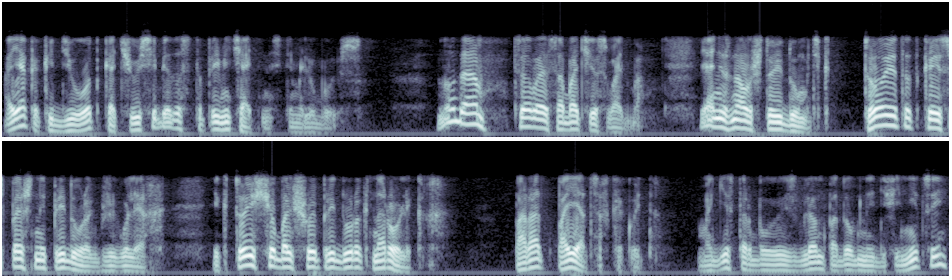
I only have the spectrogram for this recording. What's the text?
А я, как идиот, качу себе достопримечательностями любуюсь». Ну да, целая собачья свадьба. Я не знал, что и думать. Кто этот КСПшный придурок в «Жигулях»? И кто еще большой придурок на роликах? Парад паяцев какой-то. Магистр был уязвлен подобной дефиницией,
